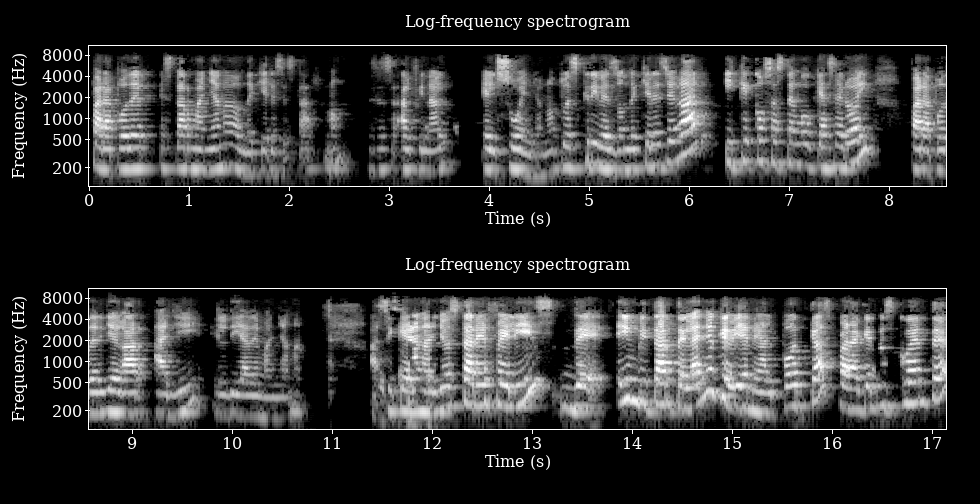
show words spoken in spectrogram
para poder estar mañana donde quieres estar, ¿no? Ese es al final el sueño, ¿no? Tú escribes dónde quieres llegar y qué cosas tengo que hacer hoy para poder llegar allí el día de mañana. Así que Ana, yo estaré feliz de invitarte el año que viene al podcast para que nos cuentes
